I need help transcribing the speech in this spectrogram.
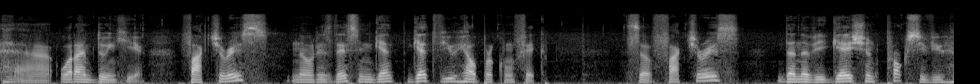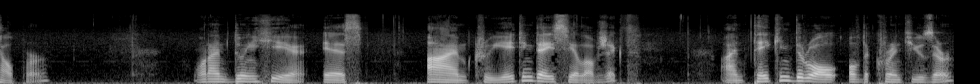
uh, what I'm doing here? Factories. Notice this in get, get view helper config. So factories the navigation proxy view helper. What I'm doing here is I'm creating the ACL object. I'm taking the role of the current user.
